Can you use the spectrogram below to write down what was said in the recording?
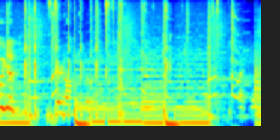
Oh yes, your helmet broke. I told.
